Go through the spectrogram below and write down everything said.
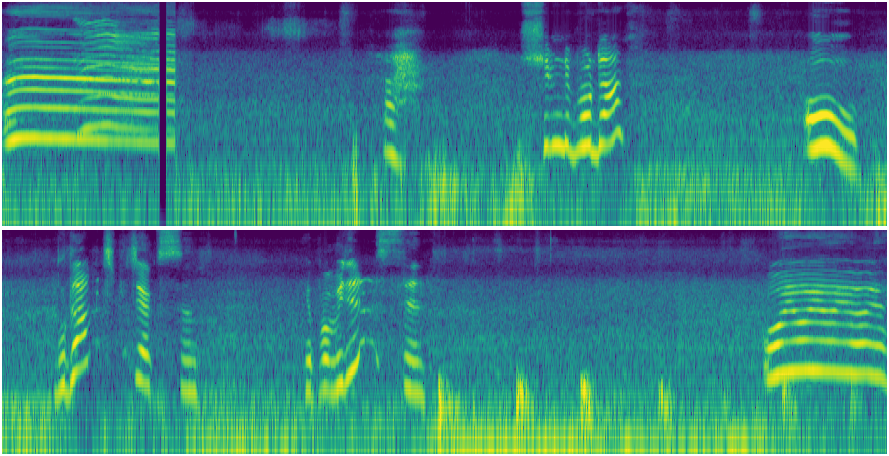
Üç. Ah. Şimdi buradan. Oo. Buradan mı çıkacaksın? Yapabilir misin? Oy oy oy oy.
